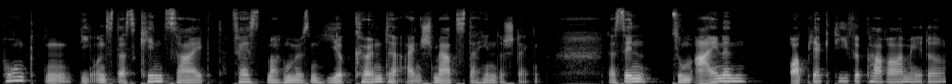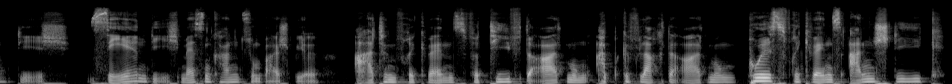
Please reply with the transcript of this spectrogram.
Punkten, die uns das Kind zeigt, festmachen müssen, hier könnte ein Schmerz dahinter stecken. Das sind zum einen objektive Parameter, die ich sehen, die ich messen kann, zum Beispiel Atemfrequenz, vertiefte Atmung, abgeflachte Atmung, Pulsfrequenz, Anstieg,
